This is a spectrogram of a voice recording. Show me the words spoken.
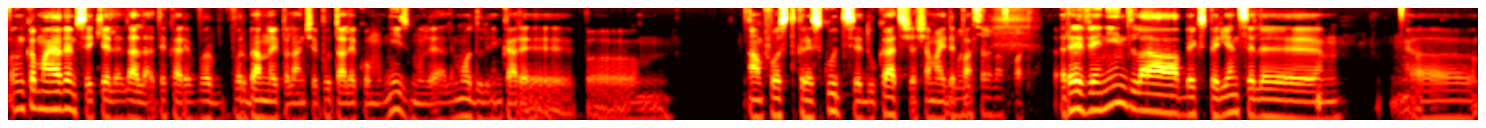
încă mai avem sechelele alea de care vorbeam noi pe la început, ale comunismului, ale modului în care uh, am fost crescuți, educați și așa mai departe. La spate. Revenind la experiențele uh,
